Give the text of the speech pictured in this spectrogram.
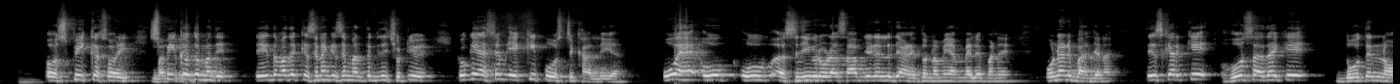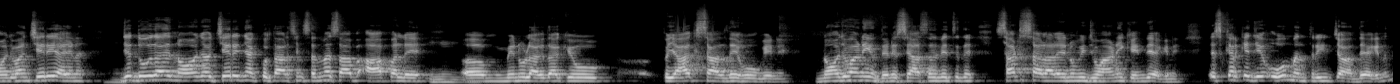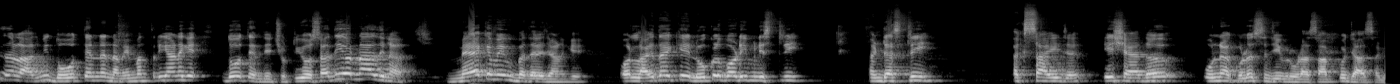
ਉਹ ਸਪੀਕਰ ਸੌਰੀ ਸਪੀਕਰ ਤੋਂ ਮਤੇ ਤੇ ਇਹਦਾ ਮਤਲਬ ਕਿਸੇ ਨਾ ਕਿਸੇ ਮੰਤਰੀ ਦੀ ਛੁੱਟੀ ਹੋਈ ਕਿਉਂਕਿ ਇਸ ਟਾਈਮ ਇੱਕ ਹੀ ਪੋਸਟ ਖਾਲੀ ਆ। ਉਹ ਹੈ, ਉਹ ਉਹ ਸੰਜੀਵ ਅਰੋੜਾ ਸਾਹਿਬ ਜਿਹੜੇ ਲੁਧਿਆਣੇ ਤੋਂ ਨਵੇਂ ਐਮਐਲਏ ਬਣੇ, ਉਹਨਾਂ ਨੇ ਬਣ ਜਾਣਾ। ਤੇ ਇਸ ਕਰਕੇ ਹੋ ਸਕਦਾ ਕਿ ਦੋ ਤਿੰਨ ਨੌਜਵਾਨ ਚਿਹਰੇ ਆ ਜਾਣ। ਜੇ ਦੋ ਦਾ ਨੌਜਵਾਨ ਚਿਹਰੇ ਜਾਂ ਕੁਲਤਾਰ ਸਿੰਘ ਸੰਧਵਾ ਸਾਹਿਬ ਆਪ ਹਲੇ ਮੈਨੂੰ ਲੱਗਦਾ ਕਿ ਉਹ 50 ਕੁ ਸਾਲ ਦੇ ਹੋ ਗਏ ਨੇ। ਨੌਜਵਾਨ ਹੀ ਹੁੰਦੇ ਨੇ ਸਿਆਸਤ ਵਿੱਚ ਤੇ 60 ਸਾਲ ਵਾਲੇ ਨੂੰ ਵੀ ਜਵਾਨ ਹੀ ਕਹਿੰਦੇ ਹੈਗੇ ਨੇ। ਇਸ ਕਰਕੇ ਜੇ ਉਹ ਮੰਤਰੀ ਚਾਹੁੰਦੇ ਹੈਗੇ ਨੇ ਤਾਂ ਲਾਜ਼ਮੀ ਦੋ ਤਿੰਨ ਨਵੇਂ ਮੰਤਰੀ ਆਣਗੇ, ਦੋ ਤਿੰਨ ਦੀ ਛੁੱਟੀ ਹੋ ਸਕਦੀ ਔਰ ਨਾਲ ਦੀ ਨਾਲ ਮਹਿਕਮੇ ਵੀ ਬਦਲੇ ਜਾਣਗੇ। ਔਰ ਲੱਗਦਾ ਹੈ ਕਿ local body ministry industry excise ਇਹ ਸ਼ਾਇਦ ਉਹਨਾਂ ਕੋਲ ਸੰਜੀਵ ਅਰੋੜਾ ਸਾਹਿਬ ਕੋਲ ਜਾ ਸਕਦਾ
